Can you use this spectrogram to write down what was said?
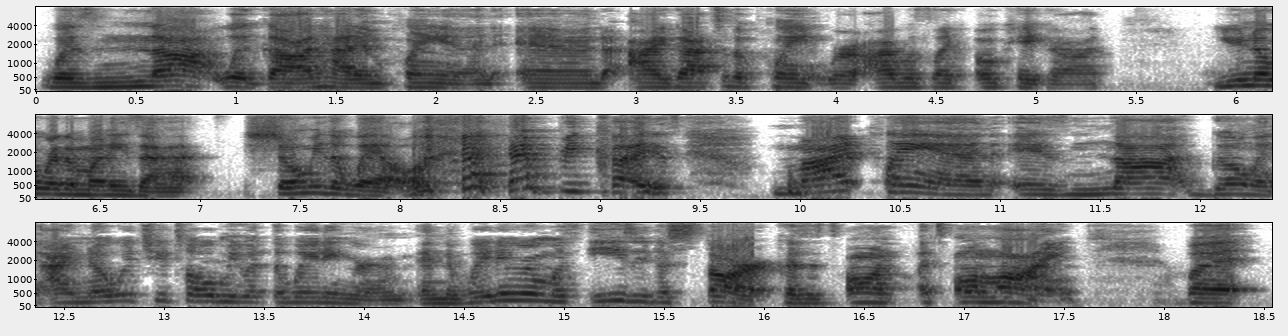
was not what God had in plan. And I got to the point where I was like, okay, God, you know where the money's at. Show me the whale because my plan is not going. I know what you told me with the waiting room, and the waiting room was easy to start because it's on it's online, but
